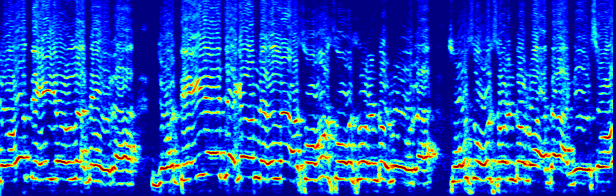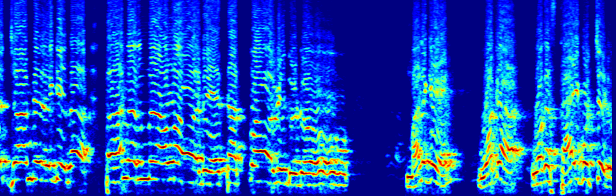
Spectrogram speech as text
జ్యోతియున్నదిరా జ్యోతియ జగమెల్ల సూసుండునురా సూసుండును దాని సోజ మెరిగిన తానన్న వాడే తత్వవిదుడు. మనకే ఒక ఒక స్థాయికి వచ్చాడు.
